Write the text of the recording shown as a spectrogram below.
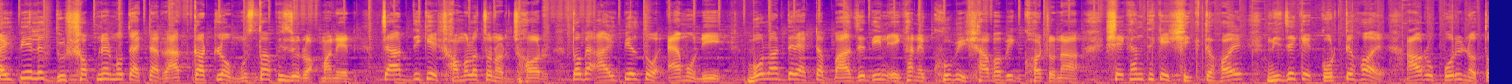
আইপিএলের দুঃস্বপ্নের মতো একটা রাত কাটল মুস্তাফিজুর রহমানের। চারদিকে সমালোচনার ঝড়, তবে আইপিএল তো এমনই। বোলারদের একটা বাজে দিন এখানে খুবই স্বাভাবিক ঘটনা। সেখান থেকে শিখতে হয়, নিজেকে করতে হয়, আরও পরিণত।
